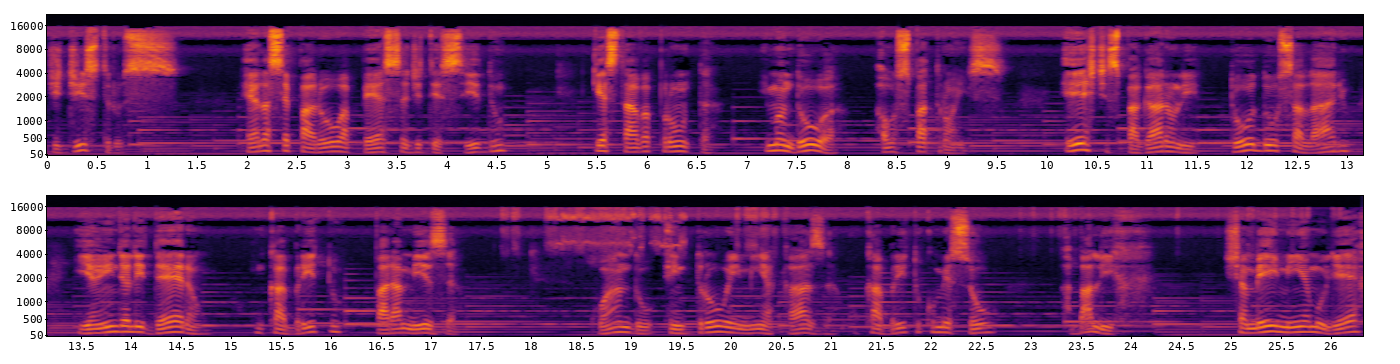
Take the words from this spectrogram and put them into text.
de distros, ela separou a peça de tecido que estava pronta e mandou-a aos patrões. Estes pagaram-lhe todo o salário e ainda lhe deram um cabrito para a mesa. Quando entrou em minha casa, o cabrito começou a balir. Chamei minha mulher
